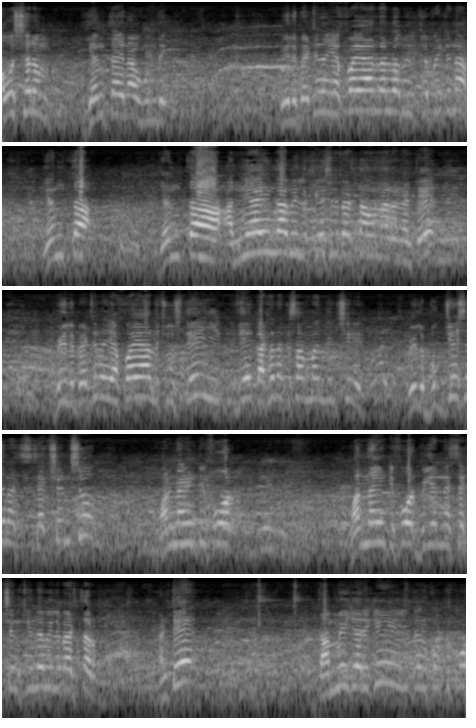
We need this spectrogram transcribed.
అవసరం ఎంతైనా ఉంది. వీళ్ళు పెట్టిన ఎఫ్ఐఆర్లలో వీళ్ళు పెట్టిన ఎంత ఎంత అన్యాయంగా వీళ్ళు కేసులు పెడతా ఉన్నారనంటే వీళ్ళు పెట్టిన ఎఫ్ఐఆర్లు చూస్తే ఇదే ఘటనకు సంబంధించి వీళ్ళు బుక్ చేసిన sections one ninety four one ninety four BNS section కింద వీళ్ళు పెడతారు. అంటే దమ్మి జరిగి ఇద్దరు కొట్టుకో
